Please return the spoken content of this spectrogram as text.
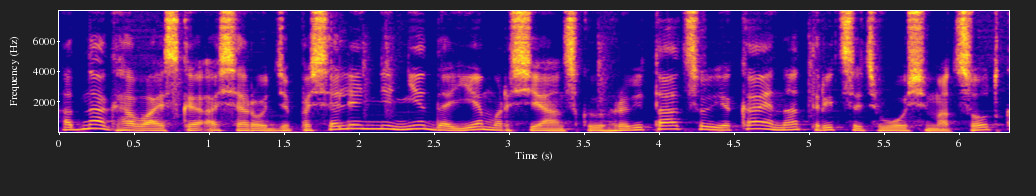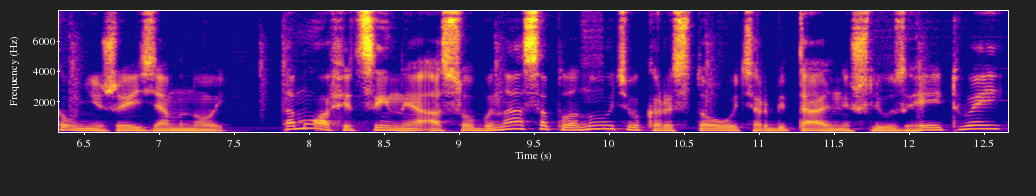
Аднак гавайскае асяроддзе пасялення не дае марсіянскую гравітацыю, якая на 38соткаў ніжэй зямной. Таму афіцыйныя асобы NASAа плануюць выкарыстоўваць арбітальны шлюз гейтвей,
